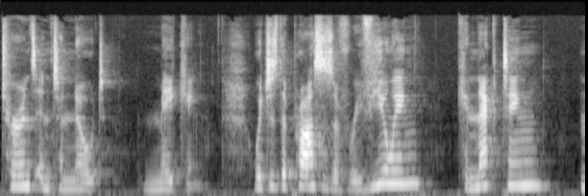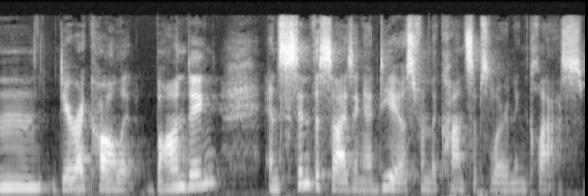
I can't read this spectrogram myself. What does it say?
turns into note making, which is the process of reviewing, connecting, mm, dare I call it bonding, and synthesizing ideas from the concepts learned in class.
